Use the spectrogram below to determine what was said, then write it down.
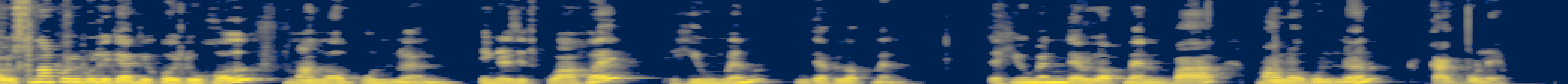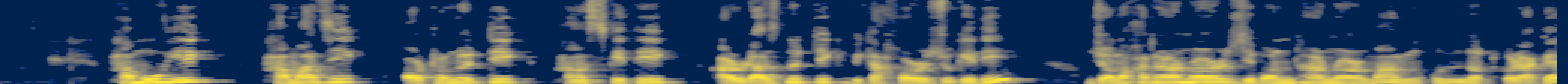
আলোচনা কৰিবলগীয়া বিষয়টো হ'ল মানৱ উন্নয়ন। ইংৰাজীত কোৱা হয় হিউমেন ডেভেলপমেণ্ট হিউমেন ডেভেলপমেণ্ট বা মানৱ উন্নয়ন কাক বোলে? সামূহিক সামাজিক অৰ্থনৈতিক সাংস্কৃতিক আৰু ৰাজনৈতিক বিকাশৰ যোগেদি জনসাধাৰণৰ জীৱন ধাৰণৰ মান উন্নত কৰাকে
